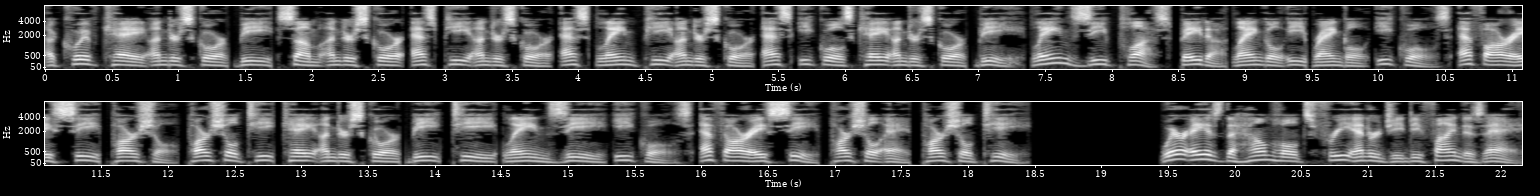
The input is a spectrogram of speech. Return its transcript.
equiv k underscore b sum underscore sp underscore s lane p underscore s equals k underscore b lane z plus beta Langle e rangle equals frac partial partial t k underscore b t lane z equals frac partial a partial t, where a is the Helmholtz free energy defined as a.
